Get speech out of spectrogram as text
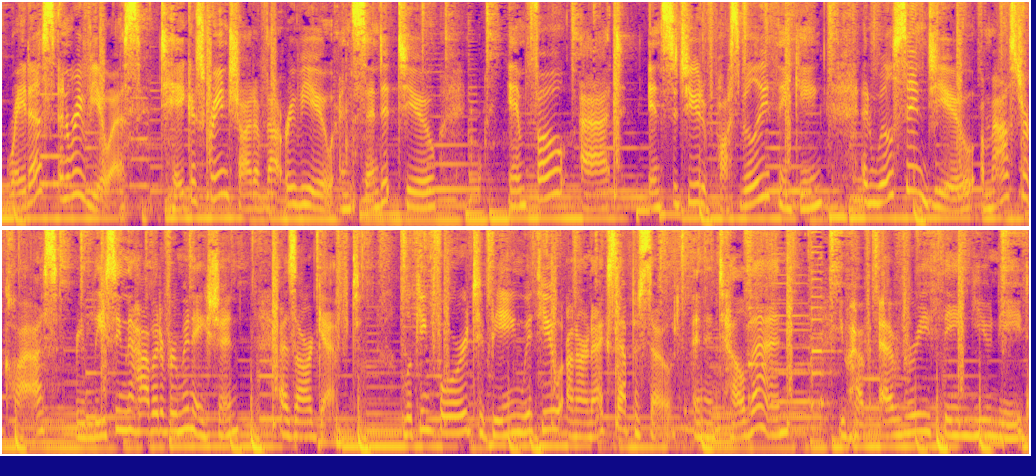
rate us and review us. Take a screenshot of that review and send it to info at Institute of Possibility Thinking, and we'll send you a masterclass, Releasing the Habit of Rumination, as our gift. Looking forward to being with you on our next episode. And until then, you have everything you need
